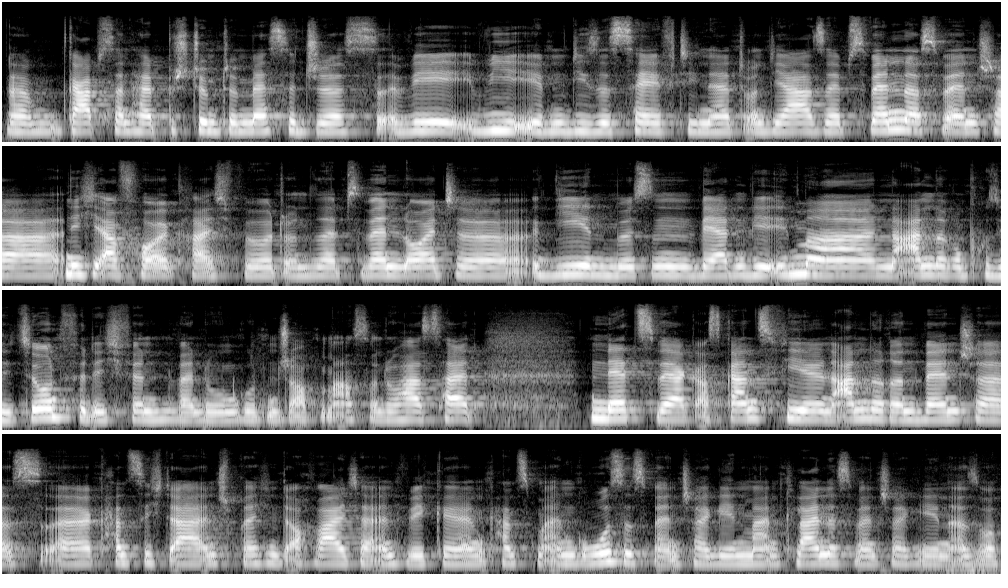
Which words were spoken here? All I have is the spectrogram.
da gab es dann halt bestimmte Messages, wie, wie, eben dieses Safety Net. Und ja, selbst wenn das Venture nicht erfolgreich wird und selbst wenn Leute gehen müssen, werden wir immer eine andere Position für dich finden, wenn du einen guten Job machst. Und du hast halt ein Netzwerk aus ganz vielen anderen Ventures, äh, kannst dich da entsprechend auch weiterentwickeln, kannst mal ein großes Venture gehen, mal ein kleines Venture gehen. Also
